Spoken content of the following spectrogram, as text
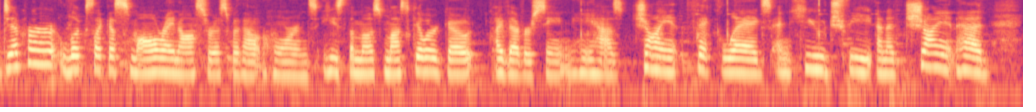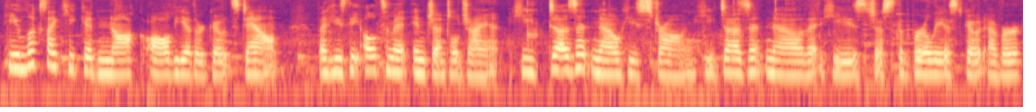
Dipper looks like a small rhinoceros without horns. He's the most muscular goat I've ever seen. He has giant, thick legs and huge feet and a giant head. He looks like he could knock all the other goats down but he's the ultimate in gentle giant. He doesn't know he's strong. He doesn't know that he's just the burliest goat ever.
